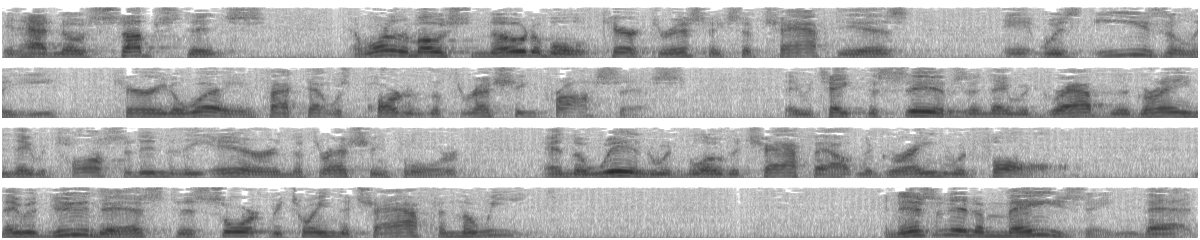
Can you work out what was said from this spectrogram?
It had no substance. And one of the most notable characteristics of chaff is it was easily carried away. In fact, that was part of the threshing process. They would take the sieves and they would grab the grain, and they would toss it into the air in the threshing floor, and the wind would blow the chaff out and the grain would fall. They would do this to sort between the chaff and the wheat. And isn't it amazing that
